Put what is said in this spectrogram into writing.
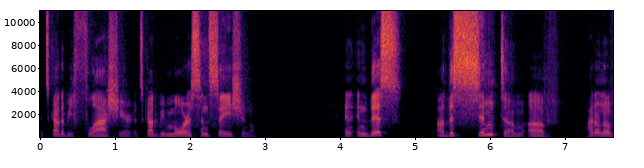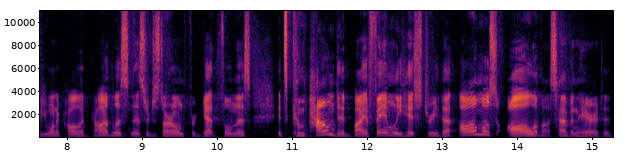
It's got to be flashier. It's got to be more sensational. And, and this, uh, this symptom of, I don't know if you want to call it godlessness or just our own forgetfulness, it's compounded by a family history that almost all of us have inherited.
